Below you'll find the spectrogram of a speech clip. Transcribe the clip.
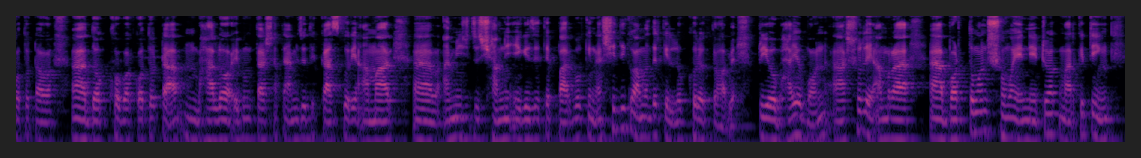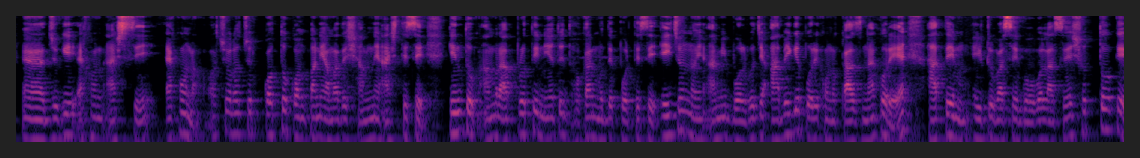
কতটা দক্ষ বা কতটা ভালো এবং তার সাথে আমি যদি কাজ করি, আমার আমি সামনে এগিয়ে যেতে পারব কি না সেদিকেও আমাদেরকে লক্ষ্য রাখতে হবে। প্রিয় ভাই বোন আসলে আমরা বর্তমান সময়ে নেটওয়ার্ক মার্কেটিং যুগে এখন আসছে। এখন অচল অচল কত কোম্পানি আমাদের সামনে আসতেছে, কিন্তু আমরা প্রতিনিয়তই ধোকার মধ্যে পড়তেছি। এই জন্যই আমি বলব যে আবেগে পড়ে কোনো কাজ না করে হাতে ইউটিউব আছে, গুগল আছে, সত্যকে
